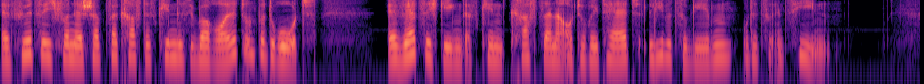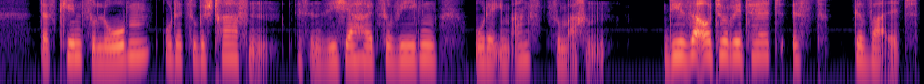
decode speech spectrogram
Er fühlt sich von der Schöpferkraft des Kindes überrollt und bedroht. Er wehrt sich gegen das Kind, Kraft seiner Autorität, Liebe zu geben oder zu entziehen. Das Kind zu loben oder zu bestrafen, es in Sicherheit zu wiegen oder ihm Angst zu machen. Diese Autorität ist Gewalt.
